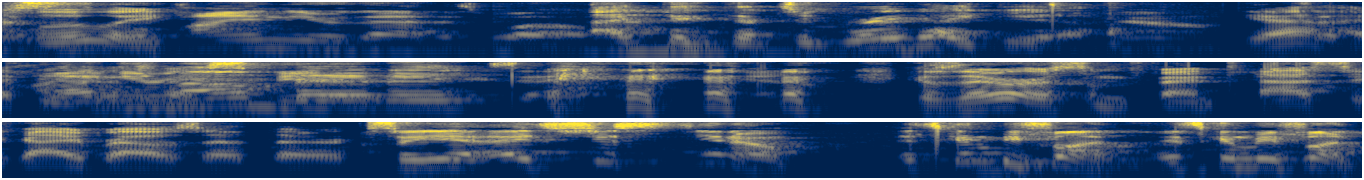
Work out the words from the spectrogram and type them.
absolutely. We'll pioneer that as well. I think that's a great idea. Yeah, Yeah, It's a I think pioneering that's spirit. Baby. Exactly. Yeah. because there are some fantastic eyebrows out there. So yeah, it's just you know, it's gonna be fun. It's gonna be fun.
